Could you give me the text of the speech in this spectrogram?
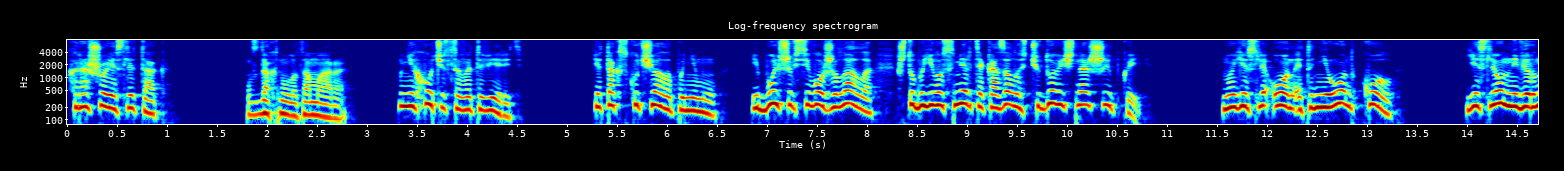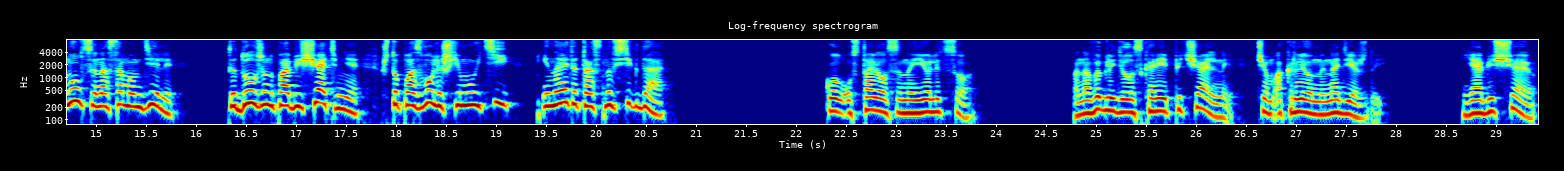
«Хорошо, если так», — вздохнула Тамара. «Мне хочется в это верить. Я так скучала по нему и больше всего желала, чтобы его смерть оказалась чудовищной ошибкой. Но если он — это не он, Кол, если он не вернулся на самом деле, Ты должен пообещать мне, что позволишь ему уйти, и на этот раз навсегда». Кол уставился на ее лицо. Она выглядела скорее печальной, чем окрыленной надеждой. «Я обещаю»,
